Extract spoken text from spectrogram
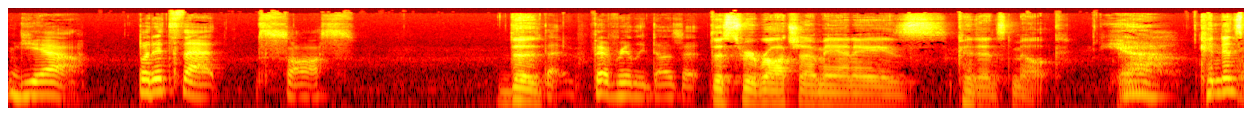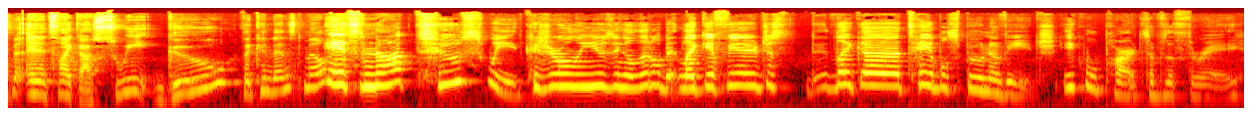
Yeah, but it's that sauce The that that really does it. the sriracha mayonnaise condensed milk. Yeah. Condensed milk, and it's like a sweet goo. The condensed milk. It's not too sweet because you're only using a little bit. Like if you're just like a tablespoon of each, equal parts of the three,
